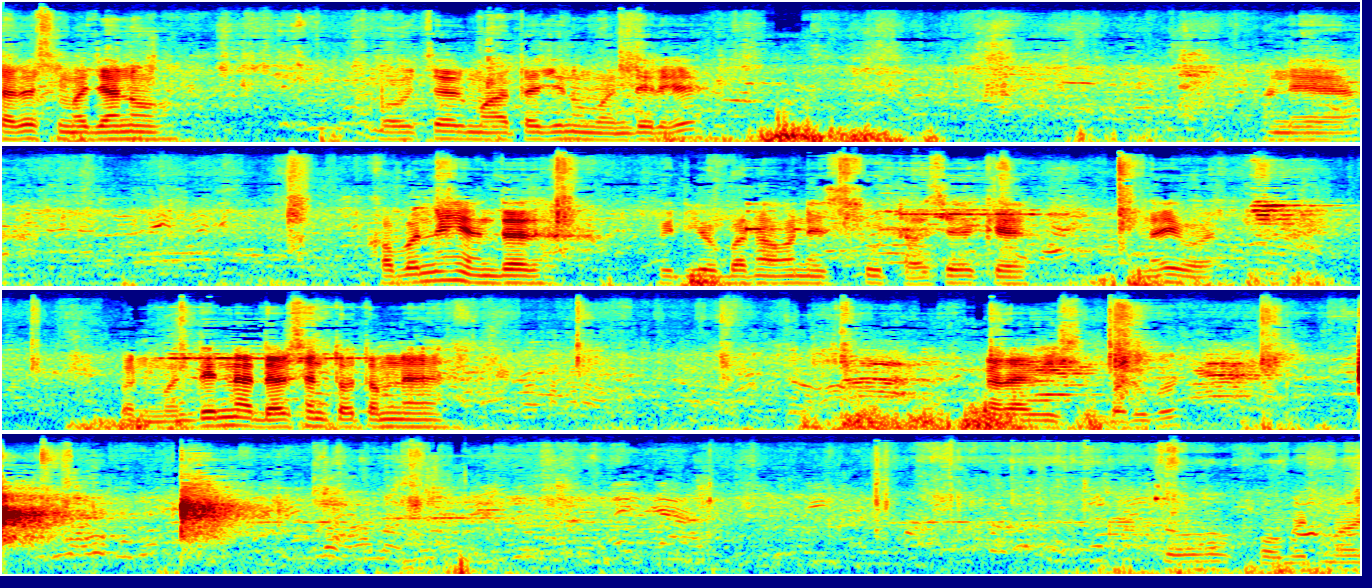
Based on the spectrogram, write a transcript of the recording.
સરસ મજાનું બહુચર માતાજીનું મંદિર છે. અને ખબર નહીં અંદર વીડિયો બનાવવાની શૂટ થશે કે નહીં હોય. પણ મંદિરના દર્શન તો તમને કરાવીશું, બરાબર? તો કોમેન્ટમાં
